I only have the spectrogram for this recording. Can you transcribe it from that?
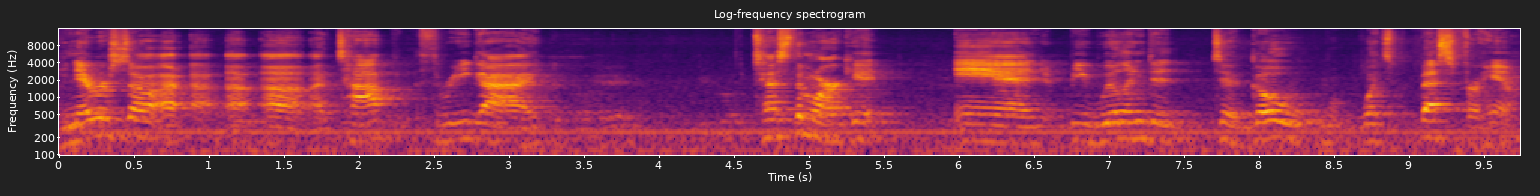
You never saw a, a, a, a top three guy test the market and be willing to, to go what's best for him.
